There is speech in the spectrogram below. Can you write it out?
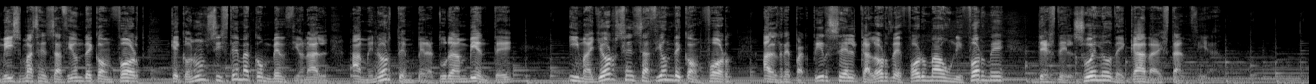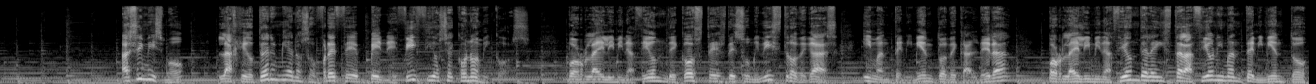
Misma sensación de confort que con un sistema convencional a menor temperatura ambiente y mayor sensación de confort al repartirse el calor de forma uniforme desde el suelo de cada estancia. Asimismo, la geotermia nos ofrece beneficios económicos por la eliminación de costes de suministro de gas y mantenimiento de caldera, por la eliminación de la instalación y mantenimiento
